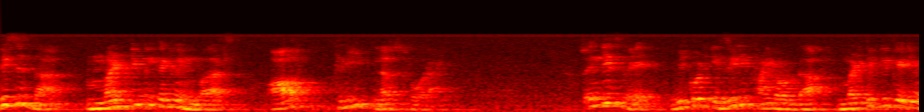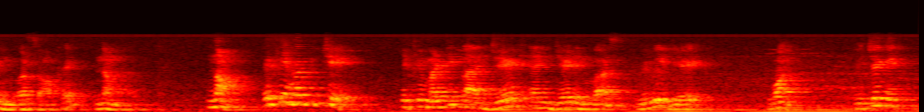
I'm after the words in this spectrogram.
This is the multiplicative inverse of 3 plus 4i. So in this way, we could easily find out the multiplicative inverse of a number. Now, if we have to check, if we multiply z and z inverse, we will get 1. We check it.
